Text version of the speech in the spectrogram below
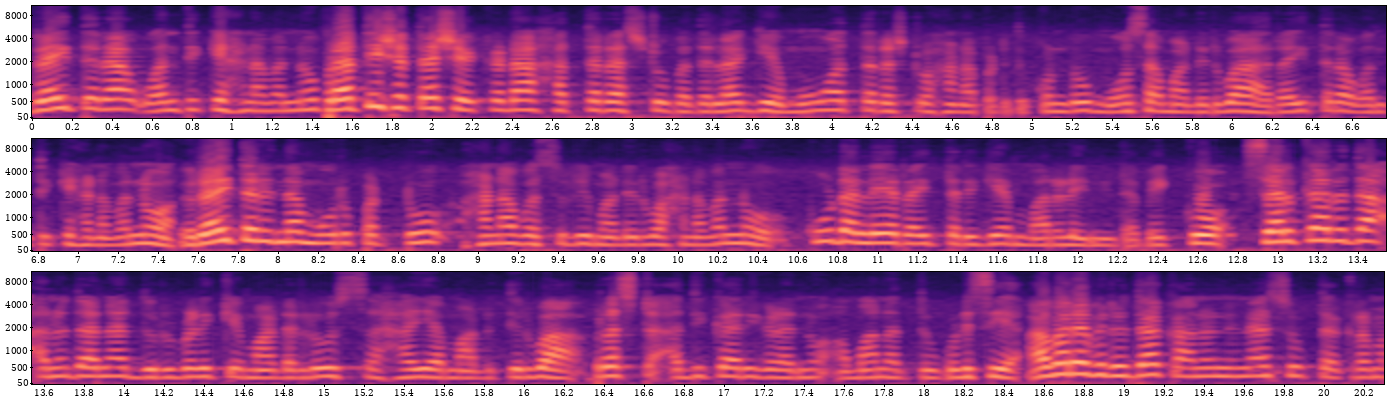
ರೈತರ ವಂತಿಕೆ ಹಣವನ್ನು ಪ್ರತಿಶತ ಶೇಕಡ ಹತ್ತರಷ್ಟು ಬದಲಾಗಿ ಮೂವತ್ತರಷ್ಟು ಹಣ ಪಡೆದುಕೊಂಡು ಮೋಸ ಮಾಡಿರುವ ರೈತರ ವಂತಿಕೆ ಹಣವನ್ನು, ರೈತರಿಂದ ಮೂರು ಪಟ್ಟು ಹಣ ವಸೂಲಿ ಮಾಡಿರುವ ಹಣವನ್ನು ಕೂಡಲೇ ರೈತರಿಗೆ ಮರಳಿ ನೀಡಬೇಕು. ಸರ್ಕಾರದ ಅನುದಾನ ದುರ್ಬಳಕೆ ಮಾಡಲು ಸಹಾಯ ಮಾಡುತ್ತಿರುವ ಭ್ರಷ್ಟ ಅಧಿಕಾರಿಗಳನ್ನು ಅಮಾನತುಗೊಳಿಸಿ ಅವರ ವಿರುದ್ಧ ಕಾನೂನಿನ ಸೂಕ್ತ ಕ್ರಮ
